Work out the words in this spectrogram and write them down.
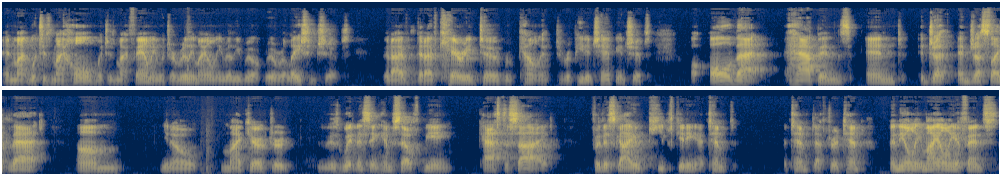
and my which is my home, which is my family, which are really my only really real, real relationships that I've that I've carried to countless to repeated championships. All that happens, and just and just like that, um, you know, my character is witnessing himself being cast aside for this guy who keeps getting attempt attempt after attempt, and the only my only offense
